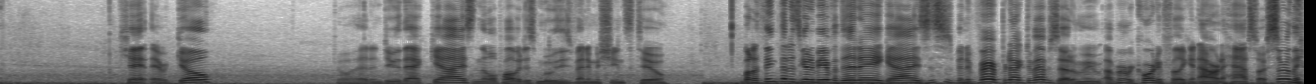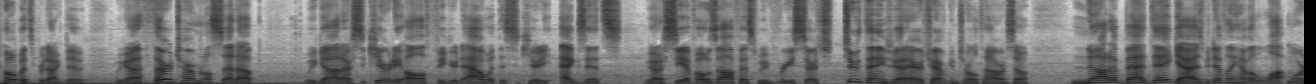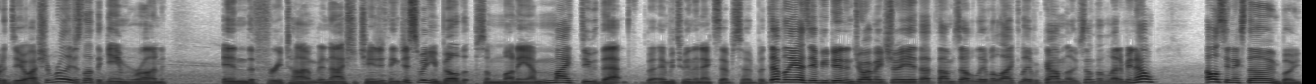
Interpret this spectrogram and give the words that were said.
Okay, there we go. Go ahead and do that, guys. And then we'll probably just move these vending machines, too. But I think that is going to be it for today, guys. This has been a very productive episode. I mean, I've been recording for like an hour and a half, so I certainly hope it's productive. We got a third terminal set up. We got our security all figured out with the security exits. We got our CFO's office. We've researched two things. We got air traffic control tower, so not a bad day, guys. We definitely have a lot more to do. I should really just let the game run in the free time and not actually change anything just so we can build up some money. I might do that in between the next episode. But definitely, guys, if you did enjoy, make sure you hit that thumbs up, leave a like, leave a comment, leave something letting me know. I will see you next time. Bye.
